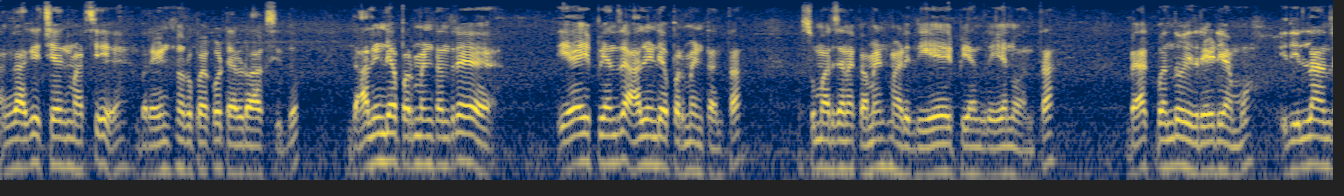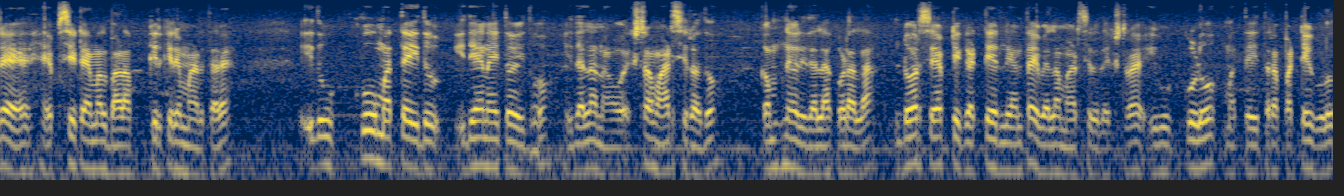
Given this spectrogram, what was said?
ಹಂಗಾಗಿ ಚೇಂಜ್ ಮಾಡಿಸಿ ಬರೀ ಎಂಟುನೂರು ರೂಪಾಯಿ ಕೊಟ್ಟು ಎರಡು ಹಾಕ್ಸಿದ್ದು. ಇದು ಆಲ್ ಇಂಡಿಯಾ ಪರ್ಮೆಂಟ್ ಅಂದರೆ ಎ ಐ ಪಿ ಅಂದರೆ ಆಲ್ ಇಂಡಿಯಾ ಪರ್ಮೆಂಟ್ ಅಂತ. ಸುಮಾರು ಜನ ಕಮೆಂಟ್ ಮಾಡಿದ್ರಿ ಎ ಐ ಪಿ ಅಂದರೆ ಏನು ಅಂತ. ಬ್ಯಾಕ್ ಬಂದು ಇದು ರೇಡಿಯಮ್ಮು ಇದಿಲ್ಲ ಅಂದರೆ ಎಫ್ ಸಿ ಟೈಮಲ್ಲಿ ಭಾಳ ಕಿರಿಕಿರಿ ಮಾಡ್ತಾರೆ. ಇದು ಉಕ್ಕು ಮತ್ತು ಇದು ಇದೇನಾಯ್ತೋ ಇದು, ಇದೆಲ್ಲ ನಾವು ಎಕ್ಸ್ಟ್ರಾ ಮಾಡಿಸಿರೋದು. ಕಂಪ್ನಿಯವ್ರು ಇದೆಲ್ಲ ಕೊಡಲ್ಲ. ಡೋರ್ ಸೇಫ್ಟಿ ಗಟ್ಟಿ ಇರಲಿ ಅಂತ ಇವೆಲ್ಲ ಮಾಡಿಸಿರೋದು ಎಕ್ಸ್ಟ್ರಾ ಉಕ್ಕುಗಳು ಮತ್ತು ಈ ಥರ ಪಟ್ಟಿಗಳು,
